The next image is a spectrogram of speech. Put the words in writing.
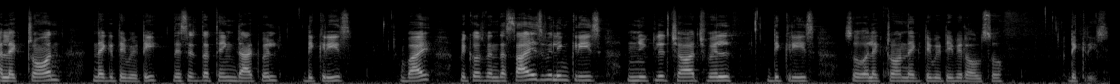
electron negativity. This is the thing that will decrease. Why? Because when the size will increase nuclear charge will decrease. So electron negativity will also decrease.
